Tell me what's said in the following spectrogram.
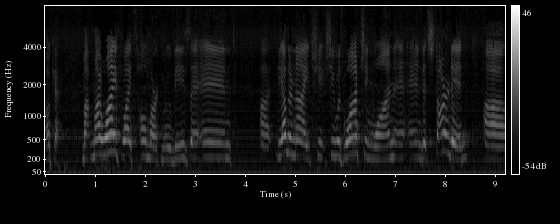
Okay. My, my wife likes Hallmark movies, and uh, the other night she, she was watching one, and it started uh,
